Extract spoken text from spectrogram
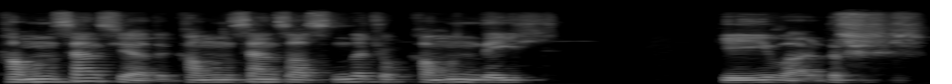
common sense ya adı. Common sense aslında çok common değil. Geyiği vardır.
